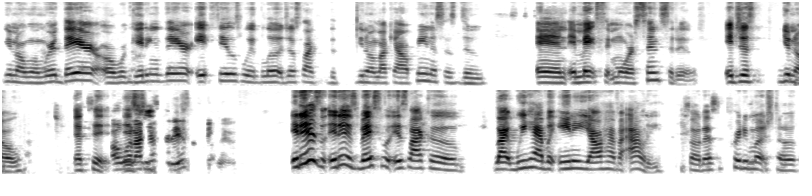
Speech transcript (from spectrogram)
you know, when we're there or we're getting there, it fills with blood just like the you know, like our penises do, and it makes it more sensitive. It just, you know, that's it. oh well, it's I just, guess it is. It is. It is basically. It's like a like we have an any, y'all have an Audi. So that's pretty much the.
